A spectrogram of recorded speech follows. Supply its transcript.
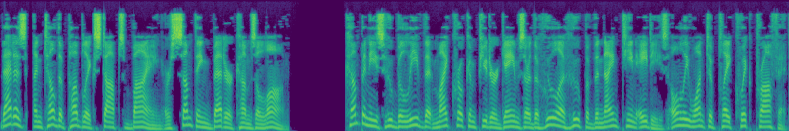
That is, until the public stops buying or something better comes along. Companies who believe that microcomputer games are the hula hoop of the 1980s only want to play quick profit.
